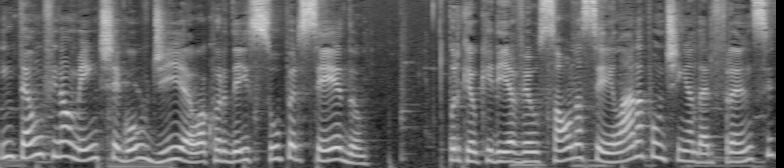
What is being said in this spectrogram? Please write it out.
Então, finalmente chegou o dia, eu acordei super cedo porque eu queria ver o sol nascer lá na pontinha da Air France,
